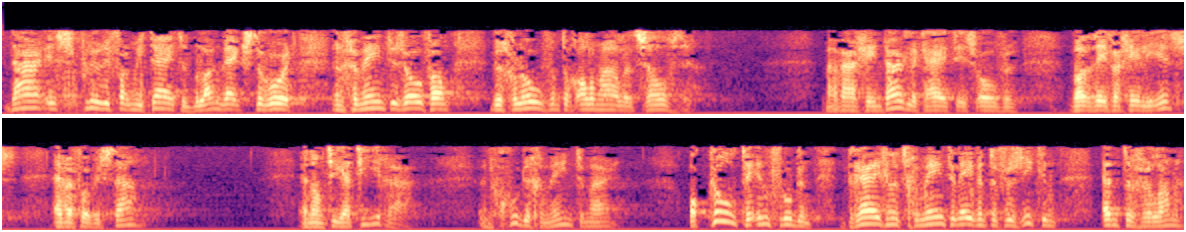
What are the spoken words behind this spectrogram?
Daar is pluriformiteit het belangrijkste woord. Een gemeente zo van, we geloven toch allemaal hetzelfde. Maar waar geen duidelijkheid is over wat het evangelie is en waarvoor we staan. En dan Thyatira, een goede gemeente, maar occulte invloeden dreigen het gemeenteleven te verzieken en te verlammen.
